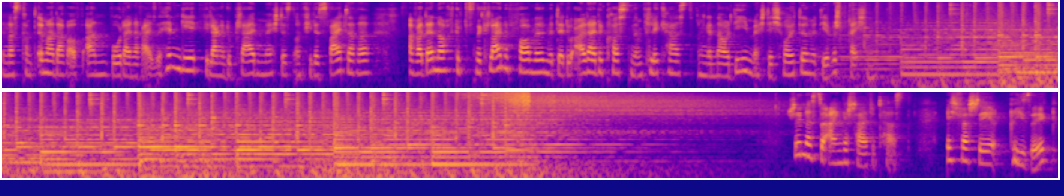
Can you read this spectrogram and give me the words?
denn das kommt immer darauf an, wo deine Reise hingeht, wie lange du bleiben möchtest und vieles weitere. Aber dennoch gibt es eine kleine Formel, mit der du all deine Kosten im Blick hast und genau die möchte ich heute mit dir besprechen. Dass du eingeschaltet hast. Ich verstehe riesig,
